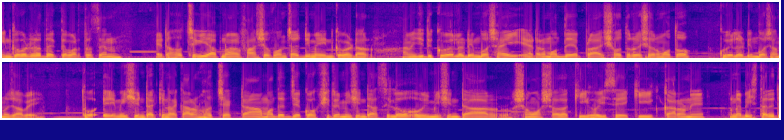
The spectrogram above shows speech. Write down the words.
ইনকিউবেটর দেখতে পারতেছেন, এটা হচ্ছে কি আপনার পাঁচশো পঞ্চাশ ডিমের ইনকিউবেটর আমি যদি কোয়েলের ডিম বসাই, এটার মধ্যে প্রায় সতেরোশোর মতো কোয়েলের ডিম বসানো যাবে। তো এই মেশিনটা কেনার কারণ হচ্ছে একটা, আমাদের যে ককশিটের মেশিনটা ছিল, ওই মেশিনটার সমস্যা কি হয়েছে কি কারণে মানে বিস্তারিত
